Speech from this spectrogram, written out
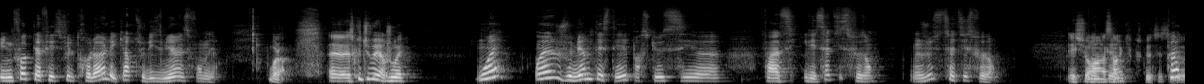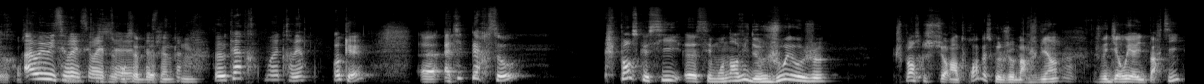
Une fois que tu as fait ce filtre-là, les cartes se lisent bien et se font bien. Voilà. Euh, Est-ce que tu veux y rejouer? Ouais, ouais, je veux bien me tester parce que c'est. euh, Enfin, il est satisfaisant. Juste satisfaisant. Et sur Donc, un euh, 5 parce que c'est le 4 concept- Ah oui, oui, c'est vrai, c'est vrai. c'est le concept de la chaîne. truc-là. Euh, 4, ouais, très bien. Ok. Euh, à titre perso, je pense que si euh, c'est mon envie de jouer au jeu, je pense que je suis sur un 3 parce que le jeu marche bien. Je vais dire oui à une partie.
